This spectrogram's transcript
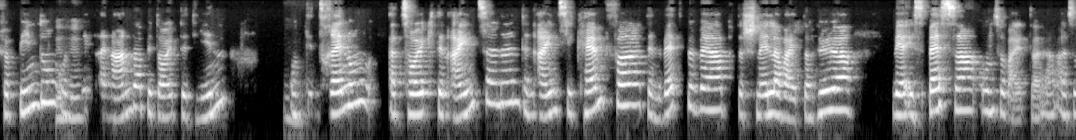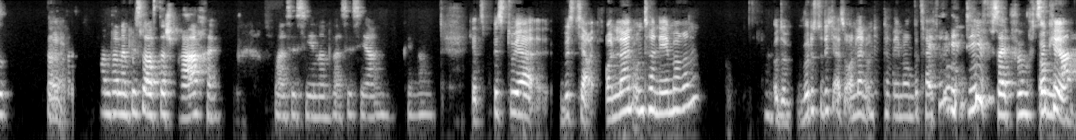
Verbindung mhm. und miteinander bedeutet Yin. Mhm. Und die Trennung erzeugt den Einzelnen, den Einzelkämpfer, den Wettbewerb, das schneller, weiter, höher, wer ist besser und so weiter. Ja. Also da ja. man dann ein bisschen aus der Sprache, was ist Yin und was ist Yang. Genau. Jetzt bist du ja, bist ja Online-Unternehmerin. Mhm. Oder würdest du dich als Online-Unternehmerin bezeichnen? Definitiv, seit 15 okay. Jahren.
